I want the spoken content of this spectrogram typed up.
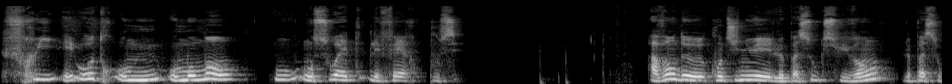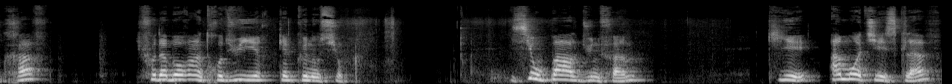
fruits et autres au, moment où on souhaite les faire pousser. Avant de continuer le pasouk suivant, le pasouk Raf, il faut d'abord introduire quelques notions. Ici, on parle d'une femme qui est à moitié esclave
